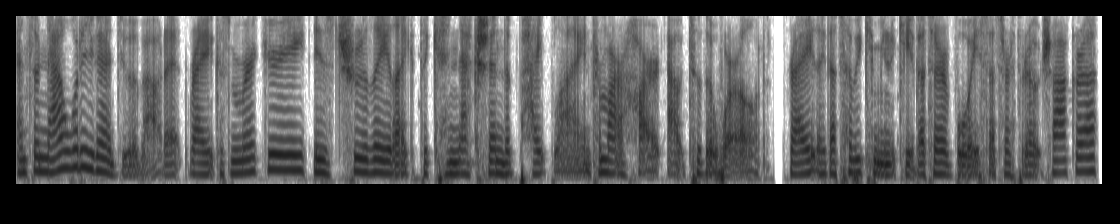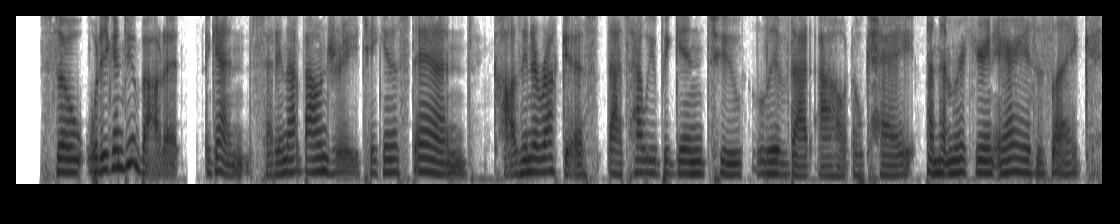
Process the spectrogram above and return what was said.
And so now what are you going to do about it, right? Because Mercury is truly like the connection, the pipeline from our heart out to the world, right? Like that's how we communicate. That's our voice, that's our throat chakra. So what are you going to do about it? Again, setting that boundary, taking a stand, causing a ruckus. That's how we begin to live that out, okay? And that Mercury in Aries is like,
